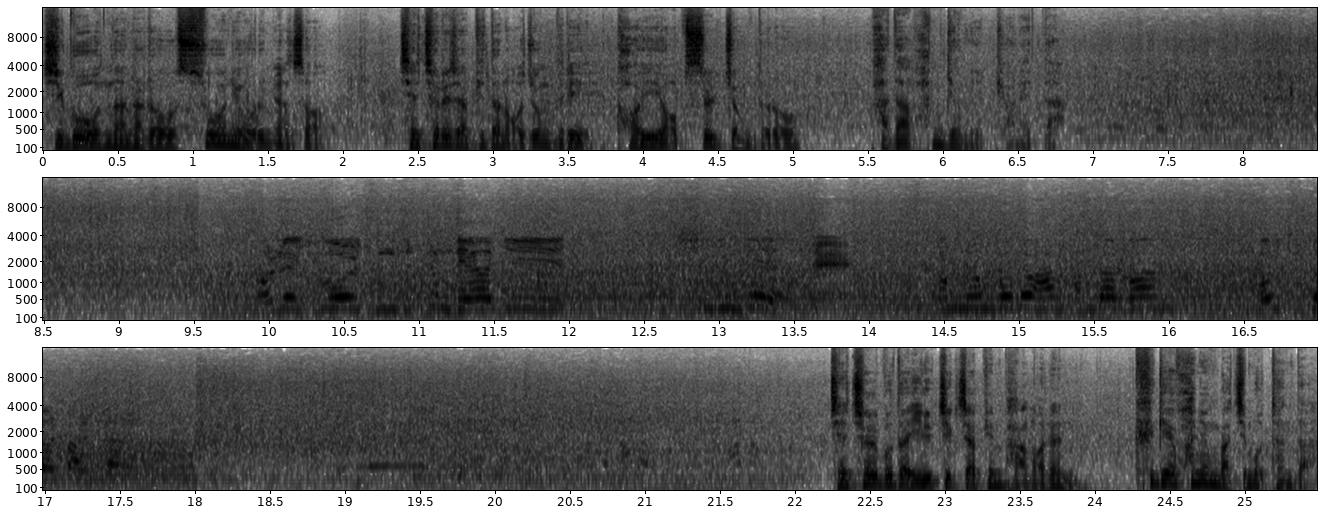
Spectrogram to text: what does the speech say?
지구 온난화로 수온이 오르면서 제철에 잡히던 어종들이 거의 없을 정도로 바다 환경이 변했다. 원래 6월 중순쯤 돼야지 식인데 네. 작년보다 한 한 달 반, 거의 두 달 빨리 나는. 제철보다 일찍 잡힌 방어는 크게 환영받지 못한다.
